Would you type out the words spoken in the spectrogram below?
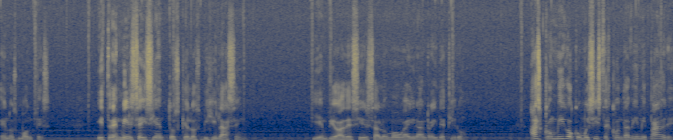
en los montes y tres mil seiscientos que los vigilasen y envió a decir Salomón a Irán, rey de Tiro, haz conmigo como hiciste con David mi padre,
